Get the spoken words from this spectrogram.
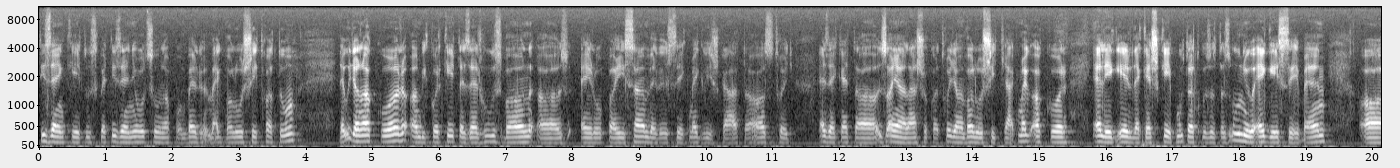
12-18 hónapon belül megvalósítható, de ugyanakkor, amikor 2020-ban az Európai Számvevőszék megvizsgálta azt, hogy ezeket az ajánlásokat hogyan valósítják meg, akkor elég érdekes kép mutatkozott az Unió egészében a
